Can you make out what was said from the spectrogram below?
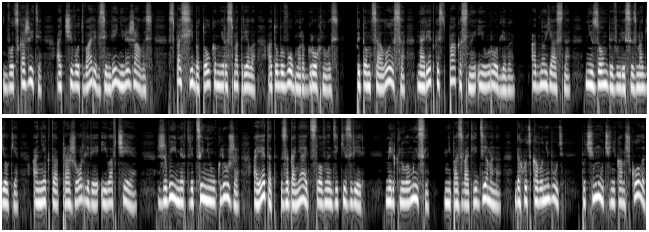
Вот скажите, отчего твари в земле не лежалась? Спасибо, толком не рассмотрела, а то бы в обморок грохнулась. Питомцы Алоэса на редкость пакостны и уродливы. Одно ясно, не зомби вылез из могилки, а некто прожорливее и ловчее. Живые мертвецы неуклюже, а этот загоняет, словно дикий зверь. Мелькнула мысль, не позвать ли демона, да хоть кого-нибудь? Почему ученикам школы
